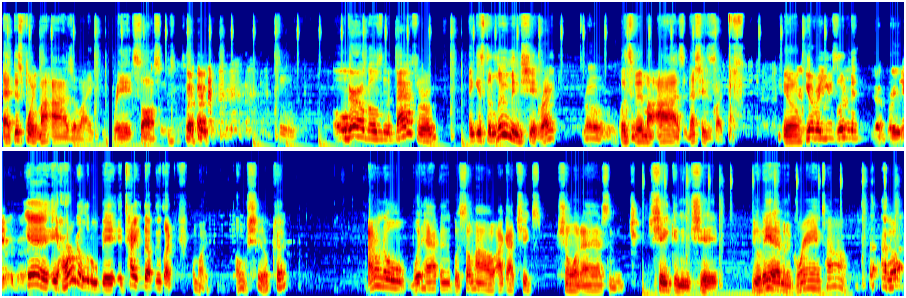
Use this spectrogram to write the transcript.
At this point, my eyes are like red saucers. so, old girl goes in the bathroom and gets the lumen shit, right? Bro. Puts it in my eyes, and that shit is like, you know, you ever use lumen? Yeah, bring it right back. Yeah, it hurt a little bit. It tightened up. And it's like, I'm like, oh shit, okay. I don't know what happened, but somehow I got chicks showing ass and shaking and shit. You know, they having a grand time. You know?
